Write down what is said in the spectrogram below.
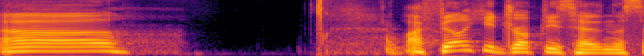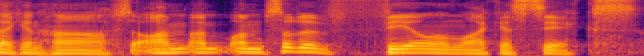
Uh, I feel like he dropped his head in the second half, so I'm I'm, I'm sort of feeling like a six.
